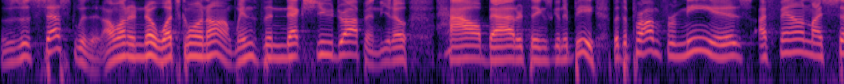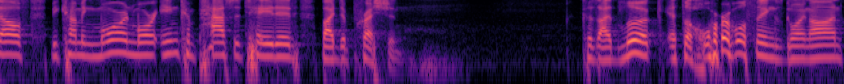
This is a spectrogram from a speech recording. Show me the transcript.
I was obsessed with it. I wanted to know what's going on. When's the next shoe dropping? You know, how bad are things going to be? But the problem for me is I found myself becoming more and more incapacitated by depression. Because I'd look at the horrible things going on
